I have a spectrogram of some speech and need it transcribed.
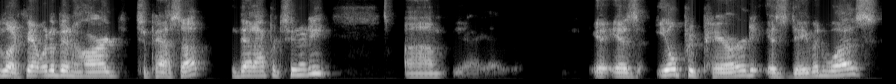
look, that would have been hard to pass up that opportunity. Um, as ill prepared as David was,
